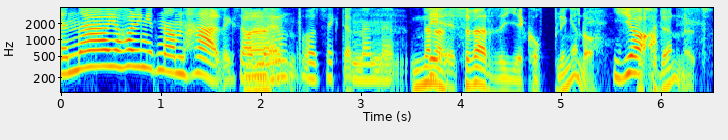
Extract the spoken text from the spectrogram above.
Eh, nej, jag har inget namn här liksom eh, på sekten men Den här det- Sverigekopplingen då? Ja. Hur ser den ut?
